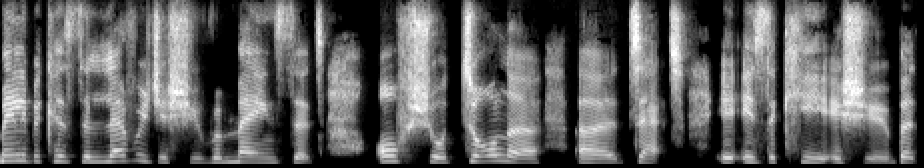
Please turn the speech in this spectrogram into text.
mainly because the leverage issue remains that offshore dollar uh, debt is the key issue, but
